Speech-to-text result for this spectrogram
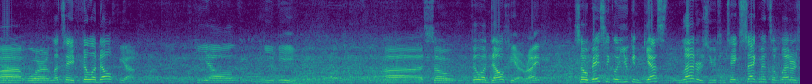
Uh, or let's say Philadelphia, P-L-E-D. Uh, so Philadelphia, right? So basically, you can guess letters. You can take segments of letters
